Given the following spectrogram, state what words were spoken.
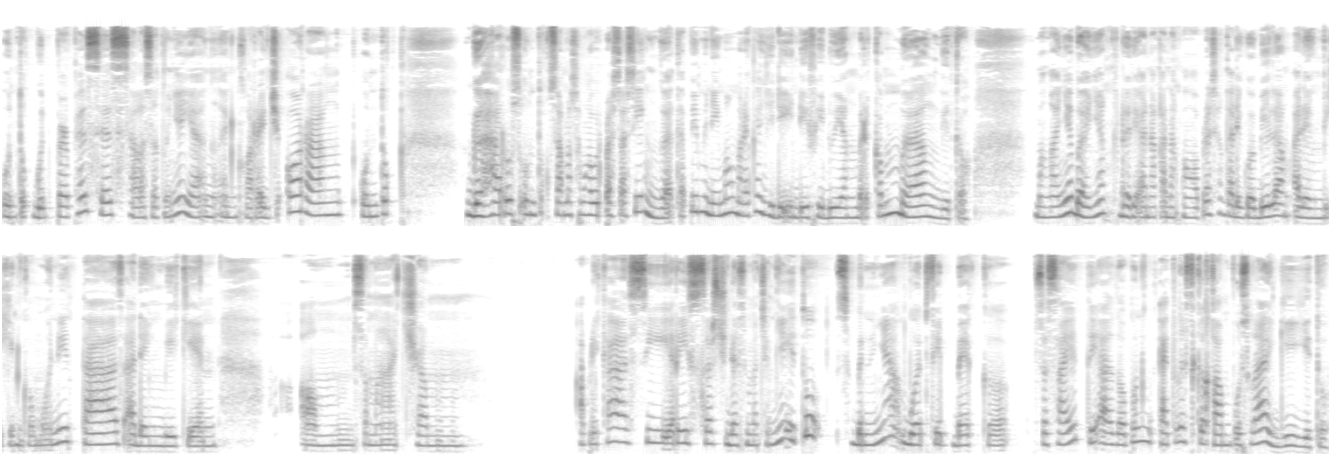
untuk good purposes salah satunya ya nge-encourage orang untuk gak harus untuk sama-sama berprestasi enggak tapi minimal mereka jadi individu yang berkembang gitu. Makanya banyak dari anak-anak mengopres yang tadi gue bilang ada yang bikin komunitas ada yang bikin um, semacam aplikasi, research dan semacamnya itu sebenarnya buat feedback ke society ataupun at least ke kampus lagi gitu.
